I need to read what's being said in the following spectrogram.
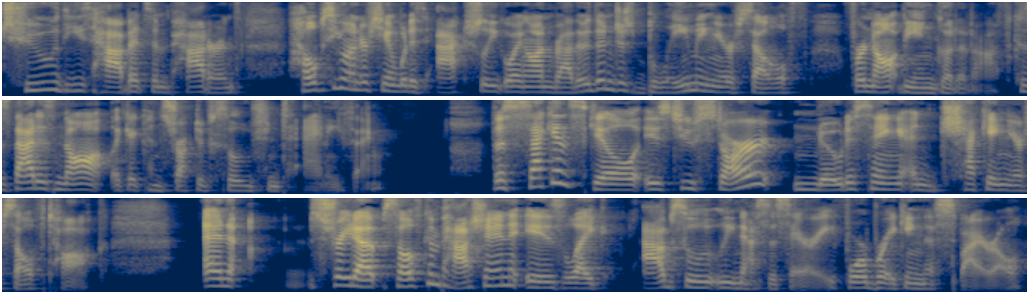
to these habits and patterns helps you understand what is actually going on rather than just blaming yourself for not being good enough because that is not like a constructive solution to anything the second skill is to start noticing and checking your self talk. And straight up, self compassion is like absolutely necessary for breaking this spiral.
